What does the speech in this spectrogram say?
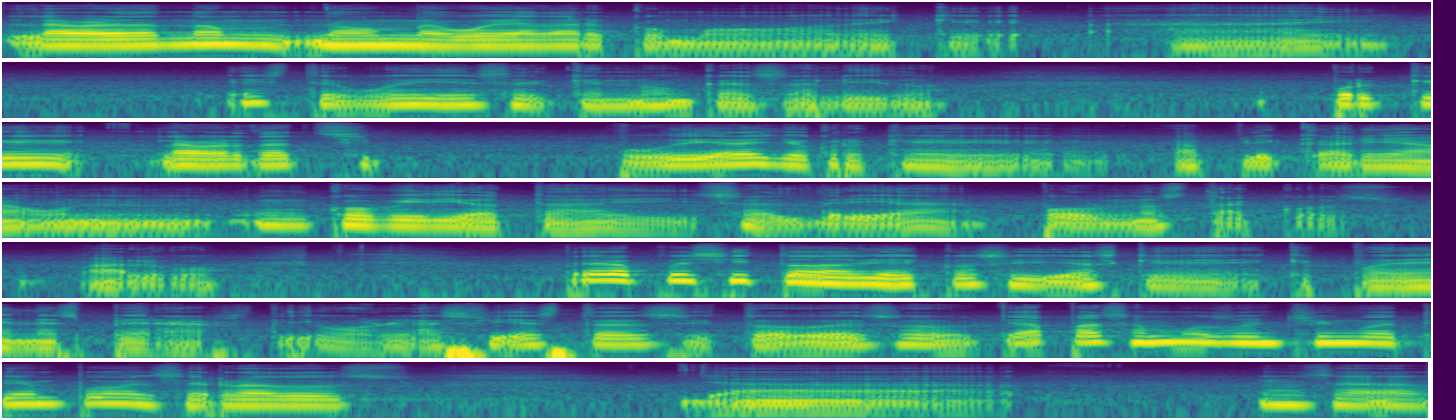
La verdad no, no me voy a dar como de que, ay, este güey es el que nunca ha salido. Porque la verdad si pudiera yo creo que aplicaría un, un covidiota y saldría por unos tacos, algo. Pero pues sí, todavía hay cosillas que, que pueden esperar. Digo, las fiestas y todo eso. Ya pasamos un chingo de tiempo encerrados. Ya, o sea,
